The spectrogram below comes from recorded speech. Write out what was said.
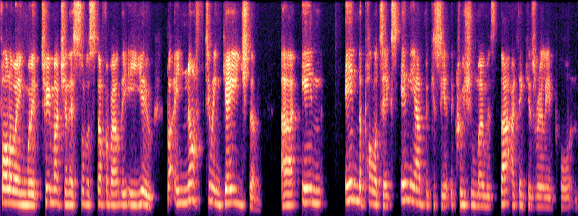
following with too much of this sort of stuff about the EU, but enough to engage them uh, in, in the politics, in the advocacy at the crucial moments, that I think is really important.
